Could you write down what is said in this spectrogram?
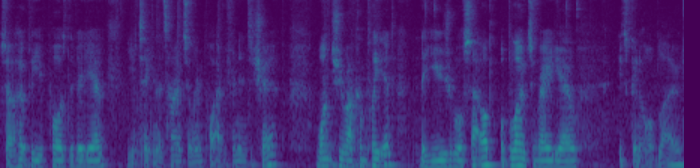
So hopefully you've paused the video, you've taken the time to input everything into Chirp. Once you are completed, the usual setup, upload to radio, it's going to upload.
